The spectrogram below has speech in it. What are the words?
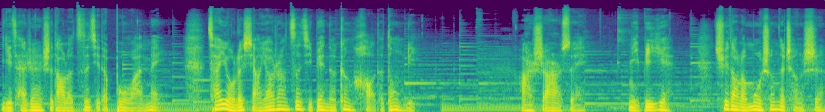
你才认识到了自己的不完美，才有了想要让自己变得更好的动力。二十二岁，你毕业，去到了陌生的城市，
